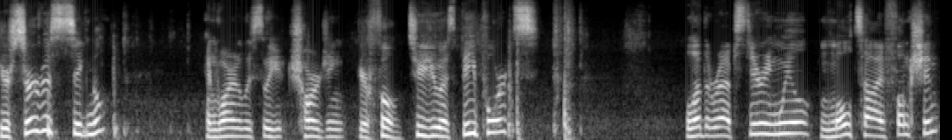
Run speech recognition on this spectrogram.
your service signal and wirelessly charging your phone. Two USB ports, leather wrap steering wheel, multi-function,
